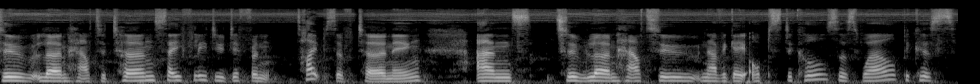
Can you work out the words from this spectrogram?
to learn how to turn safely, do different types of turning, and to learn how to navigate obstacles as well because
